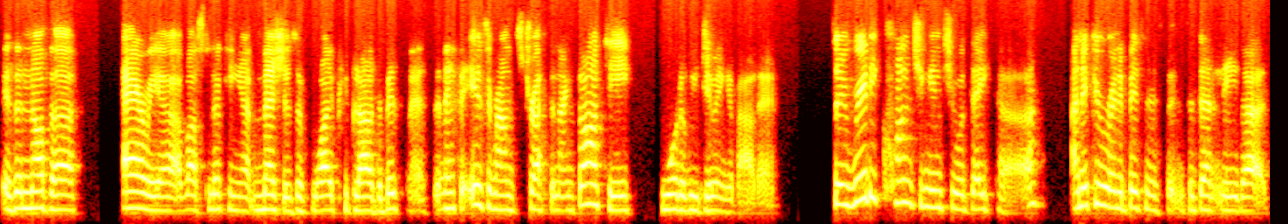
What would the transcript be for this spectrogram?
is another area of us looking at measures of why people are out of the business. And if it is around stress and anxiety, what are we doing about it? So really crunching into your data and if you're in a business that incidentally that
